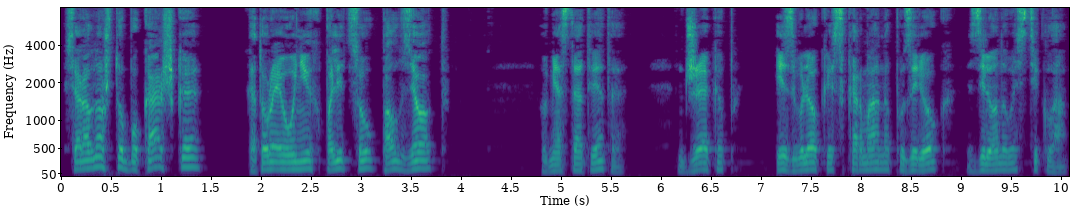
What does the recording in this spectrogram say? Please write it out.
все равно, что букашка, которая у них по лицу ползет». Вместо ответа Джекоб извлек из кармана пузырек зеленого стекла.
